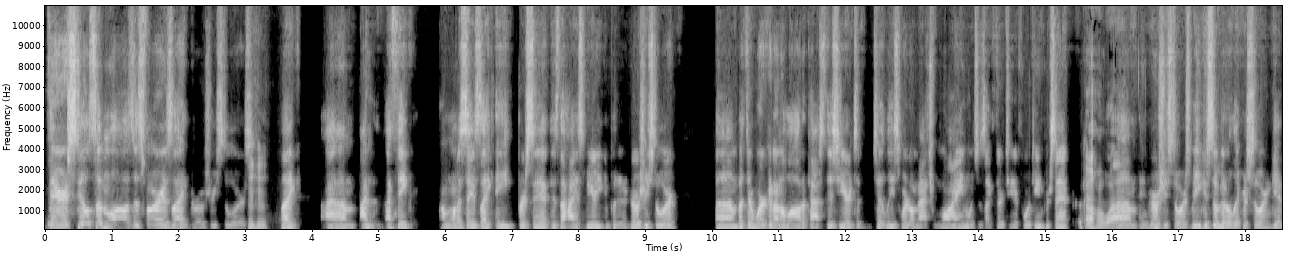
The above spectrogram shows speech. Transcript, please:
there are still some laws as far as like grocery stores. Hmm like um i i think i want to say it's like 8% is the highest beer you can put in a grocery store um but they're working on a law to pass this year to, to at least where it'll match wine which is like 13 or 14% Oh wow. um in grocery stores but you can still go to a liquor store and get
